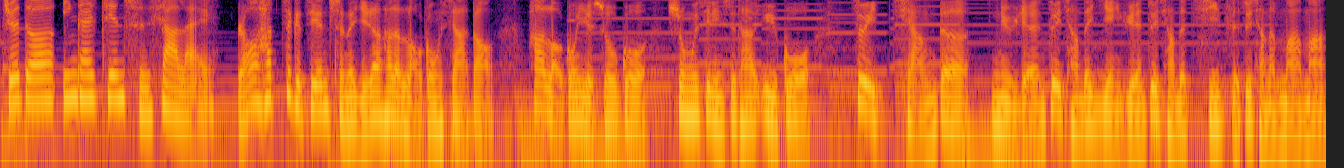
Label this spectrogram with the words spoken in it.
觉得应该坚持下来。然后她这个坚持呢，也让她的老公吓到。她的老公也说过，树木希林是她遇过。最强的女人，最强的演员，最强的妻子，最强的妈妈。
